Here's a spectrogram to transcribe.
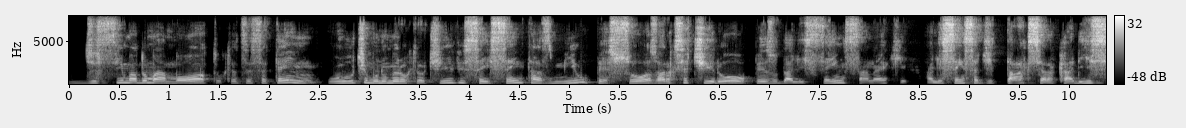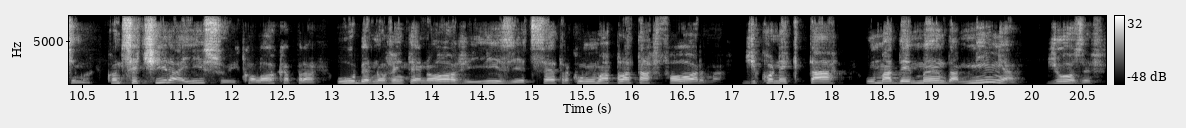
de cima de uma moto, quer dizer, você tem o último número que eu tive, 600 mil pessoas. A hora que você tirou o peso da licença, né, que a licença de táxi era caríssima, quando você tira isso e coloca para Uber 99, Easy, etc., como uma plataforma de conectar uma demanda minha, Joseph,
